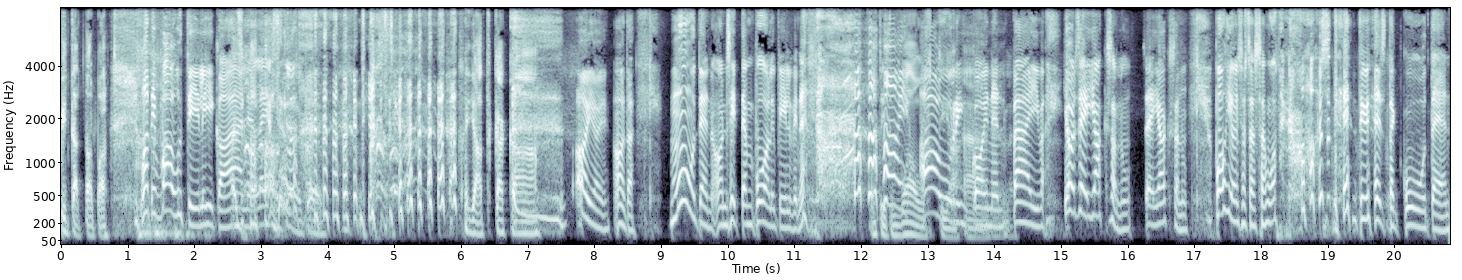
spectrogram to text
Pitää tapaa. Mä otin vauhtia liikaa äänelle. Ja okay, okei. Jatkakaa. oi, oi, oota. Muuten on sitten puolipilvinen. Ai, aurinkoinen äänelle. päivä. Joo, se ei jaksanut. Se ei jaksanut. Pohjoisosassa huomenna asteet yhdestä kuuteen.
